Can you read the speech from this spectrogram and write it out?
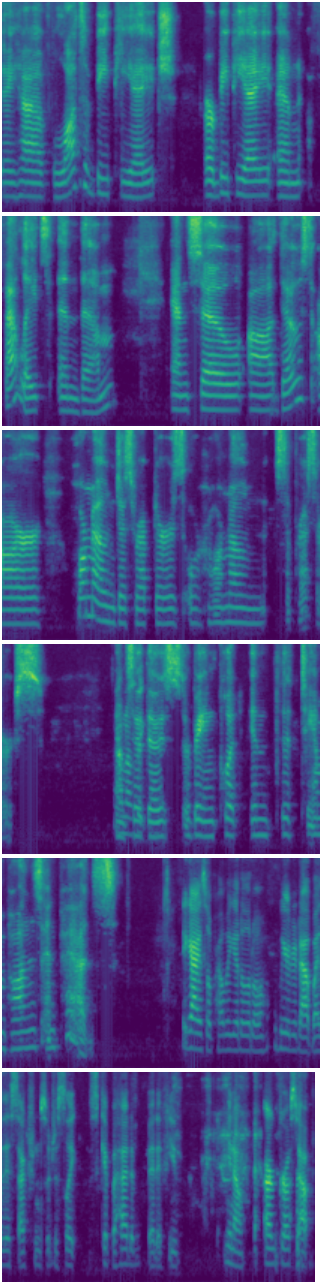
they have lots of BPH or BPA and phthalates in them. And so uh, those are hormone disruptors or hormone suppressors. And so those are being put in the tampons and pads. The guys will probably get a little weirded out by this section, so just like skip ahead a bit if you, you know, are grossed out.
